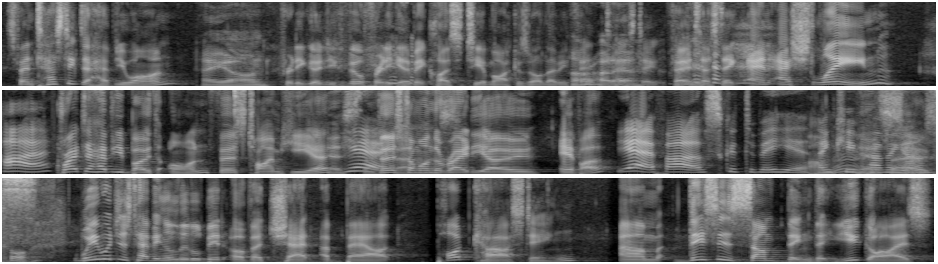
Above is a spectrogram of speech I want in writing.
It's fantastic to have you on. How you going? Pretty good. You can feel free to get a bit closer to your mic as well. That'd be All right, yeah. fantastic. Fantastic. And Ashleen, Hi. great to have you both on. First time here. Yes, Yeah. First time on the having radio ever. Yeah, fast. Good to be here. Thank you for Yes, having so us. Cool. We were just having a little bit of a chat about podcasting. Um, this is something that you guys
